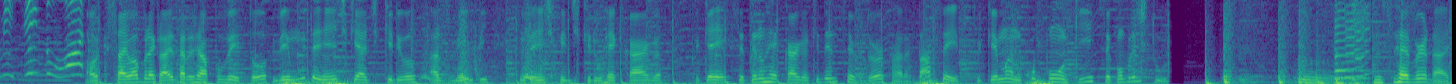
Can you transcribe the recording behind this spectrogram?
me sinto ótimo! Ó, que saiu a Black Friday, o cara já aproveitou. Veio muita gente que adquiriu as VIP, muita gente que adquiriu recarga. Porque você tendo recarga aqui dentro do servidor, cara, tá feito. Porque, mano, cupom aqui, você compra de tudo. Isso é verdade.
